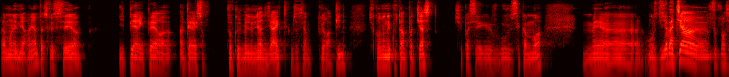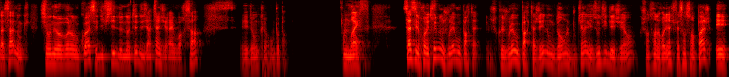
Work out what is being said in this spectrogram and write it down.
Vraiment les meilleurs liens parce que c'est euh, hyper, hyper euh, intéressant. Sauf que je mets le lien direct, comme ça c'est plus rapide. Parce quand on écoute un podcast, je sais pas si vous, c'est comme moi, mais euh, on se dit, ah bah tiens, il faut que je pense à ça. Donc si on est au volant ou quoi, c'est difficile de noter, de dire, tiens, j'irai voir ça. Et donc, on peut pas. bref. Ça, c'est le premier truc je voulais vous que je voulais vous partager donc, dans le bouquin Les outils des géants, que je suis en train de relire, qui fait 500 pages. Et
